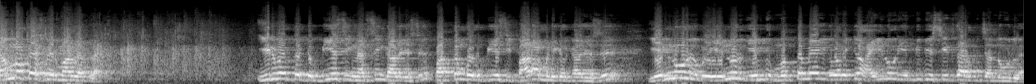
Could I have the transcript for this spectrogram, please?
ஜம்மு காஷ்மீர் மாநிலத்தில். இருபத்தெட்டு பிஎஸ்சி நர்சிங் காலேஜஸ் பத்தொன்பது பிஎஸ்சி பாராமெடிக்கல் காலேஜஸ் எண்ணூறு எண்ணூறு எம்பி மொத்தமே இது வரைக்கும் ஐநூறு எம்பிபிஎஸ் சீட் தான் இருந்துச்சு அந்த ஊர்ல.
